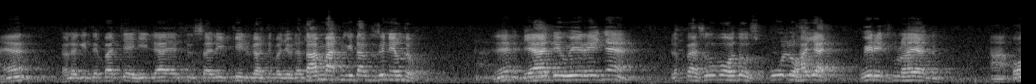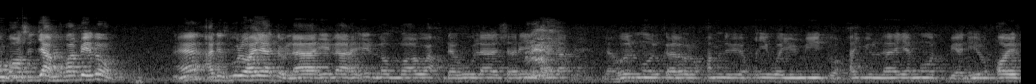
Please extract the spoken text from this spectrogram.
Ha, eh? kalau kita baca hidayah tu salikin dah terbaca dah tamat pun kitab tu sini tu. Ha, eh? dia ada wiridnya lepas subuh tu 10 ayat wirid 10 ayat tu ha, kong-kong sejam pun habis tu Ya, ada 10 ayat tu. La ilaha illallah wahdahu la syarika lah. Lahul mulku lahul hamdu yuhyi wa yumiitu hayyul la yamut bi yadihil qaid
